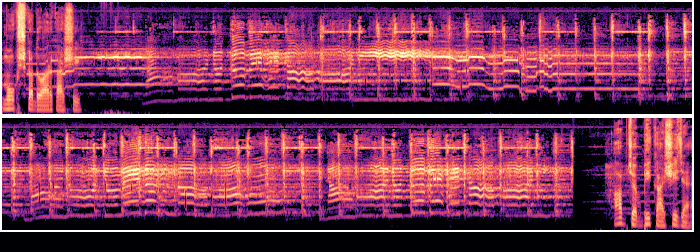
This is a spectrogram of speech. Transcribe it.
मोक्ष का द्वार काशी आप जब भी काशी जाएँ,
